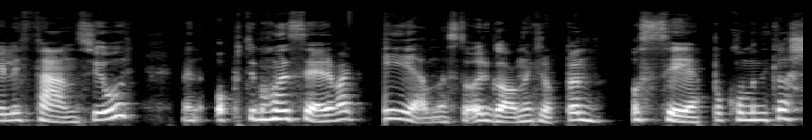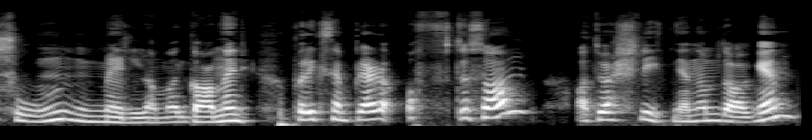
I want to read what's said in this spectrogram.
veldig fancy ord, men optimalisere hvert eneste organ i kroppen. Og se på kommunikasjonen mellom organer. F.eks. er det ofte sånn at du er sliten gjennom dagen,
